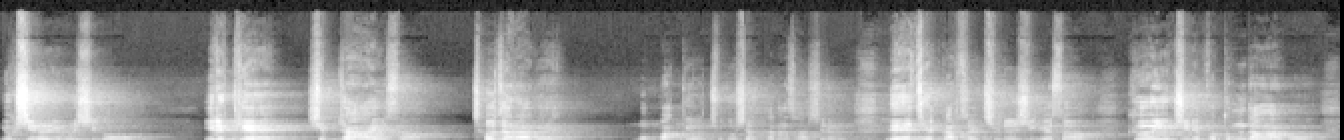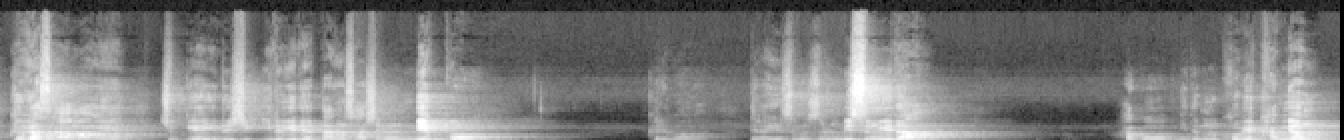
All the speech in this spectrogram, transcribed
육신을 입으시고 이렇게 십자가에서 처절하게 못 박혀 죽으셨다는 사실을 내 죄값을 치르시기 위해서 그 육신이 고통당하고 그가 사망에 죽게 이르시, 이르게 됐다는 사실을 믿고 그리고 내가 예수 그리스도를 믿습니다 하고 믿음을 고백하면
